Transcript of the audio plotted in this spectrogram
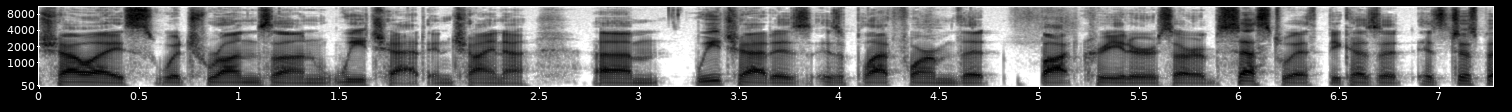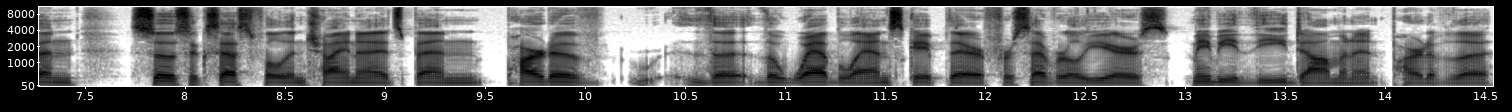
Xiaoice, which runs on WeChat in China, um, WeChat is is a platform that bot creators are obsessed with because it, it's just been so successful in China. It's been part of the the web landscape there for several years, maybe the dominant part of the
